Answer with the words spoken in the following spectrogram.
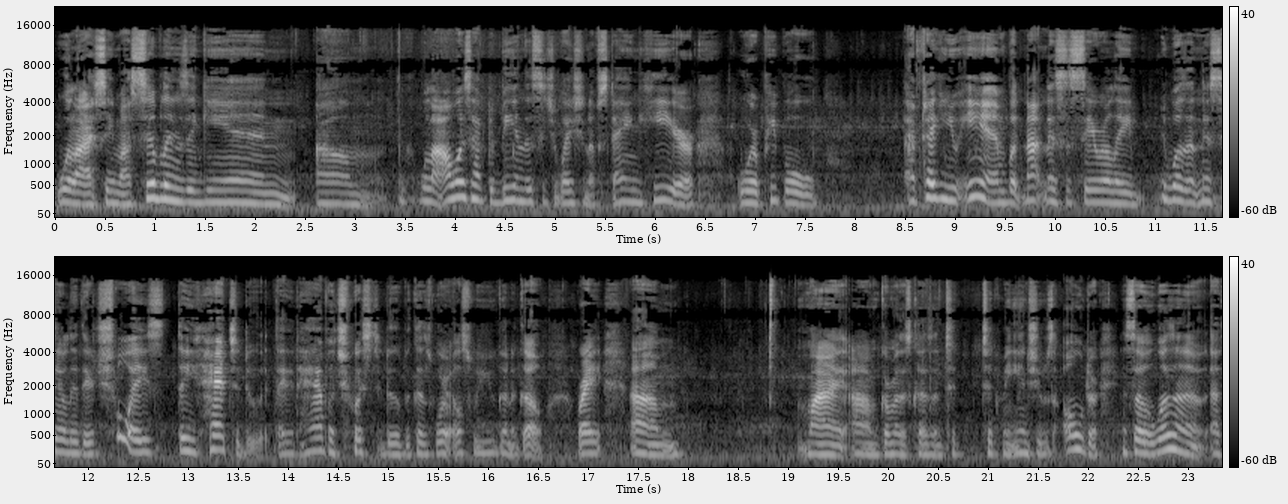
Will I see my siblings again? Um, will I always have to be in this situation of staying here where people have taken you in, but not necessarily, it wasn't necessarily their choice. They had to do it. They didn't have a choice to do it because where else were you going to go, right? Um, my um, grandmother's cousin took took me in. She was older. And so it wasn't a,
